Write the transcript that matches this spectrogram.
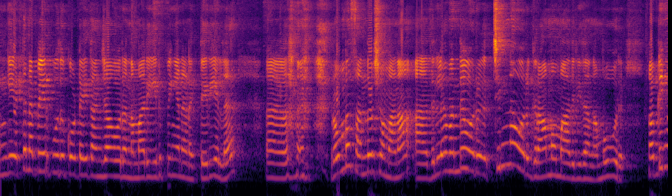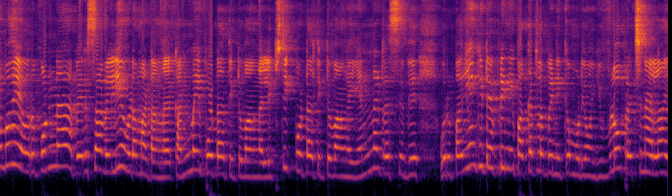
இங்கே எத்தனை பேர் புதுக்கோட்டை தஞ்சாவூர் அந்த மாதிரி இருப்பீங்கன்னு எனக்கு தெரியலை. ரொம்ப சந்தோஷம் ஆனால் அதில் வந்து ஒரு சின்ன ஒரு கிராமம் மாதிரி தான் நம்ம ஊர். அப்படிங்கும்போது ஒரு பொண்ணை பெருசாக வெளியே விட மாட்டாங்க. கண்மை போட்டால் திட்டுவாங்க லிப்ஸ்டிக் போட்டால் திட்டுவாங்க. என்ன ட்ரெஸ் இது? ஒரு பையன்கிட்ட எப்படி நீ பக்கத்தில் போய் நிற்க முடியும்? இவ்வளோ பிரச்சனை எல்லாம்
